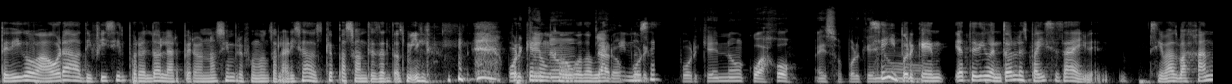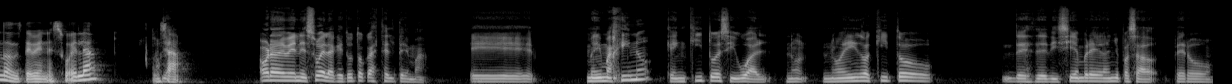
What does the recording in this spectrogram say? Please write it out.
Te digo ahora difícil por el dólar, pero no siempre fuimos dolarizados. ¿Qué pasó antes del 2000? ¿Por qué nunca hubo doblaje? Claro, No por, sé. por qué no cuajó eso? ¿Por qué Sí, no- porque ya te digo, en todos los países hay. Si vas bajando desde Venezuela, o Ya. sea, Ahora de Venezuela, que tú tocaste el tema. eh, me imagino que en Quito es igual. No, no he ido a Quito desde diciembre del año pasado, pero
